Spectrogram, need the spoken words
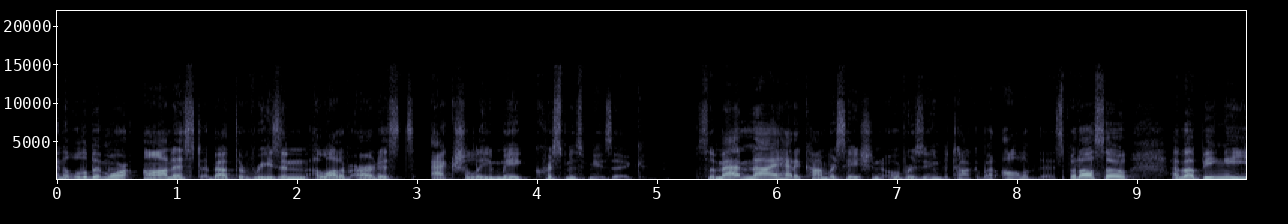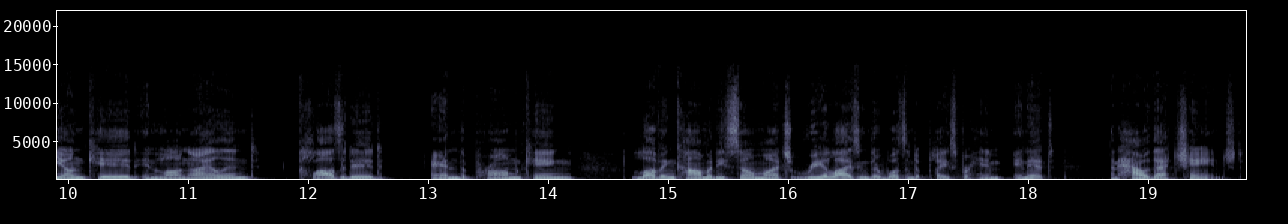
and a little bit more honest about the reason a lot of artists actually make Christmas music. So Matt and I had a conversation over Zoom to talk about all of this, but also about being a young kid in Long Island, closeted, and the prom king, loving comedy so much, realizing there wasn't a place for him in it, and how that changed.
